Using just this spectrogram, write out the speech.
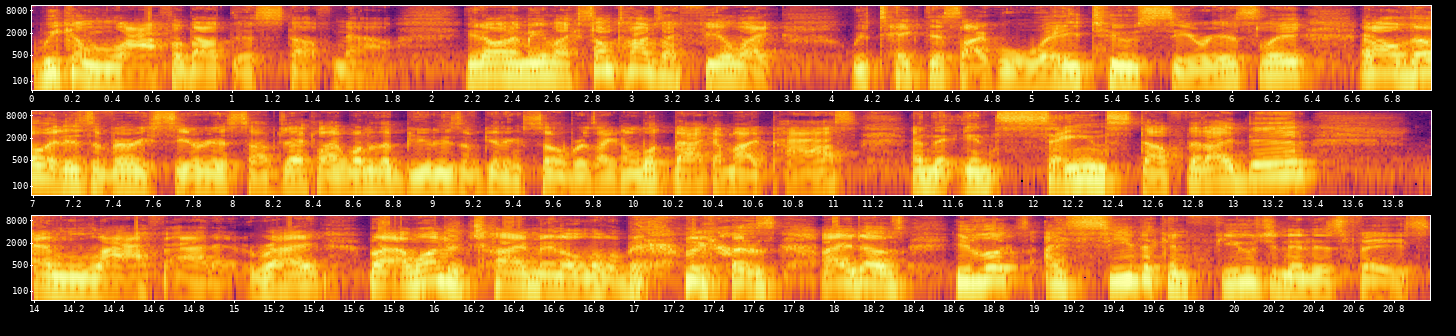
we can laugh about this stuff now. You know what I mean? Like sometimes I feel like we take this like way too seriously. And although it is a very serious subject, like one of the beauties of getting sober is I can look back at my past and the insane stuff that I did and laugh at it, right? But I wanted to chime in a little bit because iDubbbz, he looks, I see the confusion in his face.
